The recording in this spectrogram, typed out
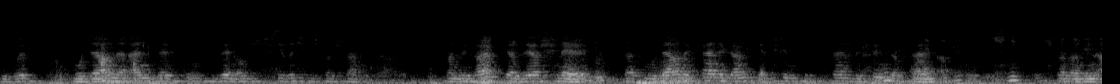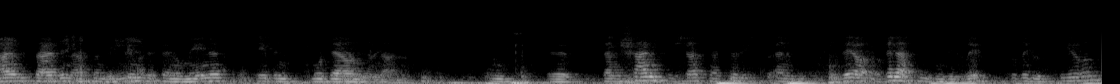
Begriff Moderne einsetzen, um zu sehen, ob ich Sie richtig verstanden habe. Man begreift ja sehr schnell, dass Moderne keine ganz bestimmte, kein bestimmter Zeitabschnitt ist, sondern in allen Zeiten hat man bestimmte Phänomene eben modern genannt. Und äh, dann scheint sich das natürlich zu einem sehr relativen Begriff zu reduzieren,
